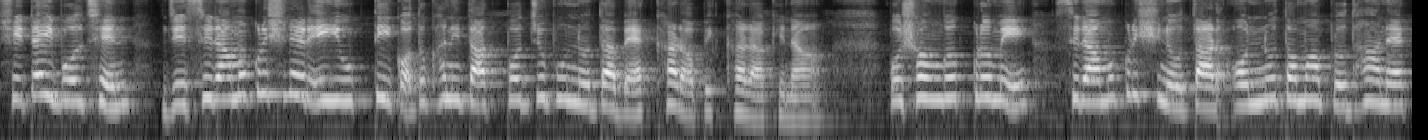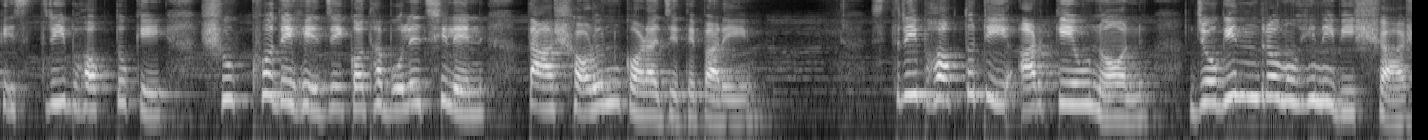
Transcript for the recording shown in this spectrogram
সেটাই বলছেন যে শ্রীরামকৃষ্ণের এই উক্তি কতখানি তাৎপর্যপূর্ণ তা ব্যাখ্যার অপেক্ষা রাখে না। প্রসঙ্গক্রমে শ্রীরামকৃষ্ণ তার অন্যতমা প্রধান এক স্ত্রী ভক্তকে সূক্ষ্ম দেহে যে কথা বলেছিলেন তা স্মরণ করা যেতে পারে। স্ত্রী ভক্তটি আর কেউ নন, যোগীন্দ্রমোহিনী বিশ্বাস।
